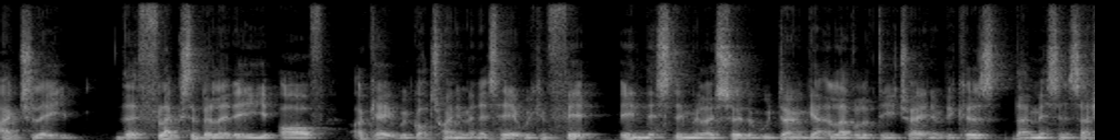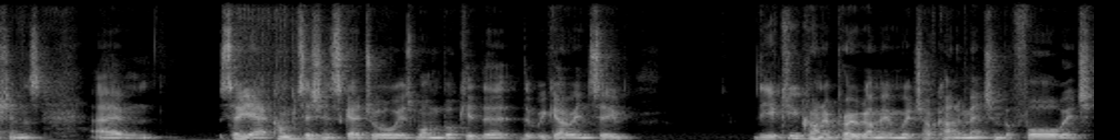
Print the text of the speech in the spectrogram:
actually the flexibility of okay, we've got 20 minutes here, we can fit in this stimulus so that we don't get a level of detraining because they're missing sessions. Um, so yeah, competition schedule is one bucket that, that we go into. The acute chronic programming, which I've kind of mentioned before, which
